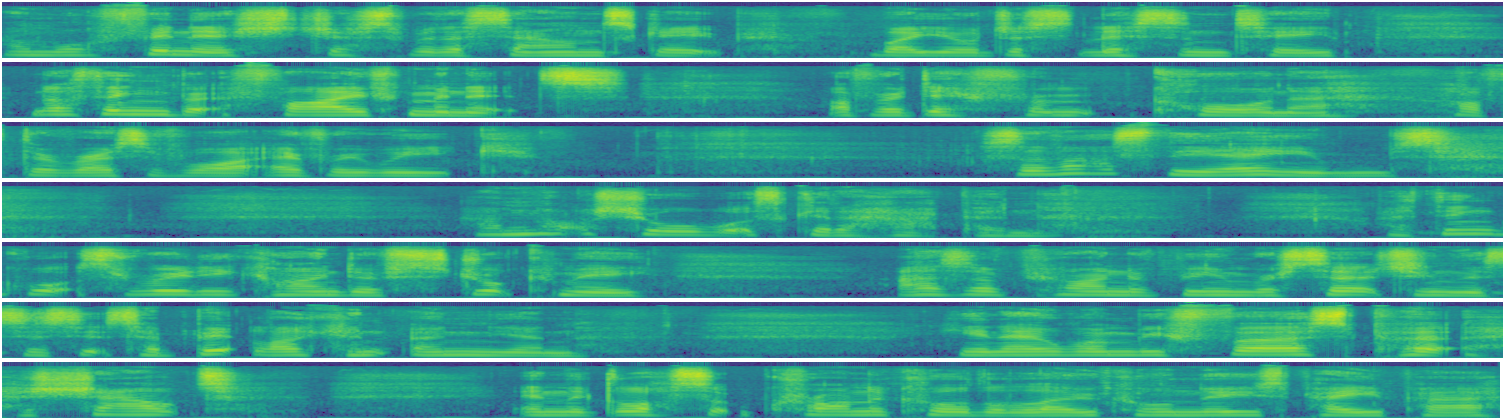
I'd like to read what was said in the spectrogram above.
And we'll finish just with a soundscape where you'll just listen to nothing but five minutes of a different corner of the reservoir every week. So that's the aims. I'm not sure what's going to happen. I think what's really kind of struck me as I've kind of been researching this is it's a bit like an onion. You know, when we first put a shout in the Glossop Chronicle, the local newspaper,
